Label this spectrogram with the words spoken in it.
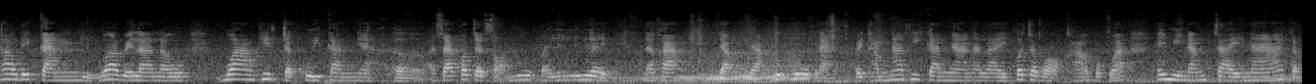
ข้าวด้วยกัน หรือว่าเวลาเราว่างที่จะคุยกันเนี่ยอ่ออาซาก็จะสอนลูกไปเรื่อยๆนะคะอย่างอย่างลูกๆนี่ยไปทำหน้าที่การงานอะไรก็จะบอกเขาบอกว่าให้มีน้ำใจนะกับ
